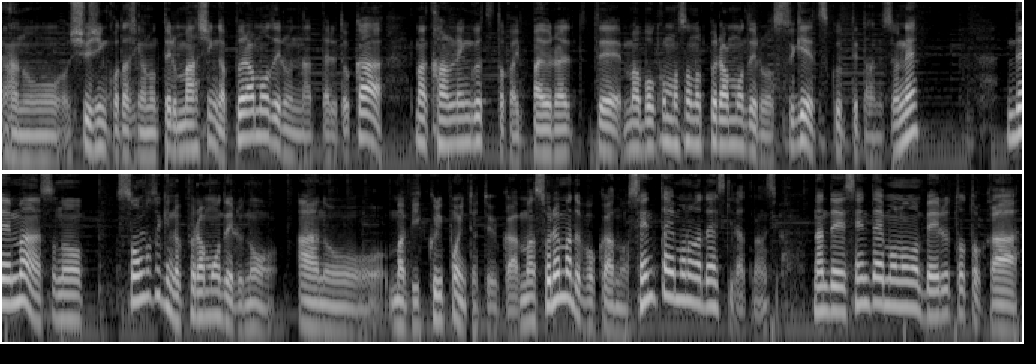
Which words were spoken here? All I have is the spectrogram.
あの主人公たちが乗ってるマシンがプラモデルになったりとか、まあ、関連グッズとかいっぱい売られてて、まあ、僕もそのプラモデルをすげえ作ってたんですよね。でまあそのその時のプラモデルの、あのまあ、びっくりポイントというか、まあ、それまで僕あの戦隊ものが大好きだったんですよ。なんで戦隊もののベルトとか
